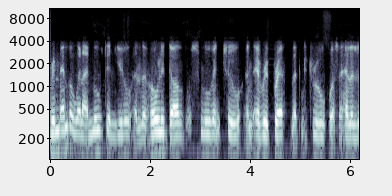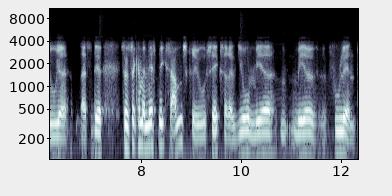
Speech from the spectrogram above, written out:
Remember when I moved in you, and the holy dove was moving too, and every breath that we drew was a hallelujah. Altså det, så, så kan man næsten ikke sammenskrive sex og religion mere, mere fuldendt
